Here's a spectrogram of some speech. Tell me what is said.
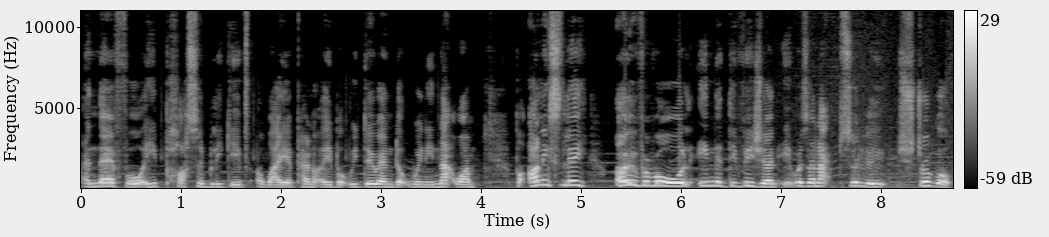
and therefore he possibly gives away a penalty, but we do end up winning that one. But honestly, overall in the division it was an absolute struggle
